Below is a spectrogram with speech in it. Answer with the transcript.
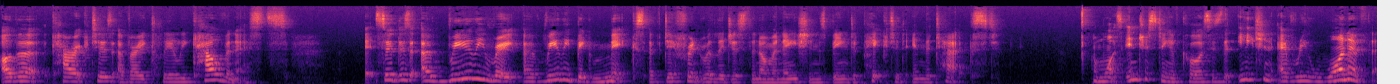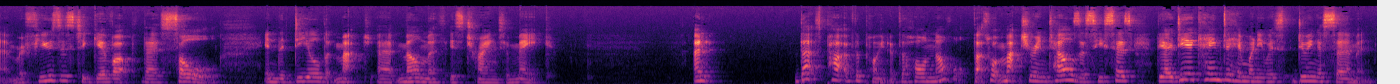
Other characters are very clearly Calvinists. So there's a really, a really big mix of different religious denominations being depicted in the text. And what's interesting, of course, is that each and every one of them refuses to give up their soul in the deal that Mat- uh, Melmoth is trying to make. And that's part of the point of the whole novel. That's what Maturin tells us. He says the idea came to him when he was doing a sermon,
